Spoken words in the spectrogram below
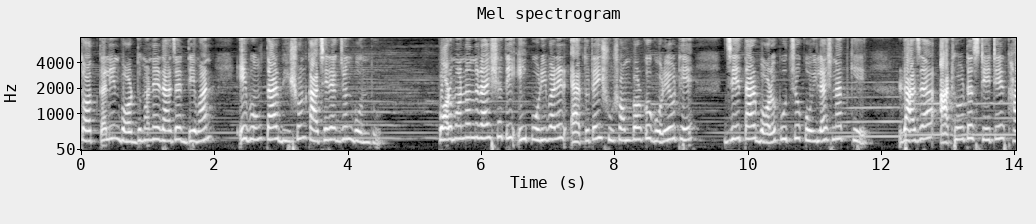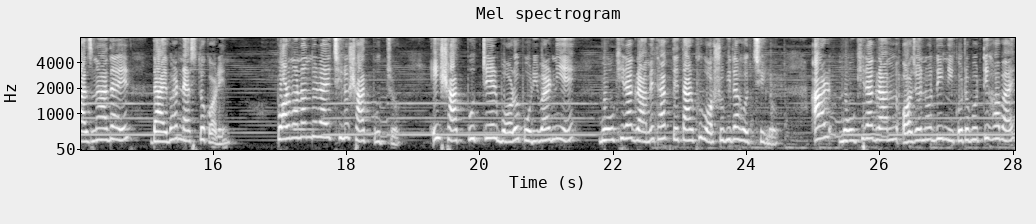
তৎকালীন বর্ধমানের রাজার দেওয়ান এবং তার ভীষণ কাছের একজন বন্ধু। পরমানন্দ রায়ের সাথে এই পরিবারের এতটাই সুসম্পর্ক গড়ে ওঠে যে তার বড় পুত্র কৈলাসনাথকে রাজা আঠেরোটা স্টেটের খাজনা আদায়ের দায়ভার ন্যস্ত করেন। পরমানন্দ রায় ছিল সাত পুত্র। এই সাত পুত্রের বড় পরিবার নিয়ে মৌখিরা গ্রামে থাকতে তার খুব অসুবিধা হচ্ছিল। আর মৌখিরা গ্রাম অজয় নদীর নিকটবর্তী হওয়ায়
